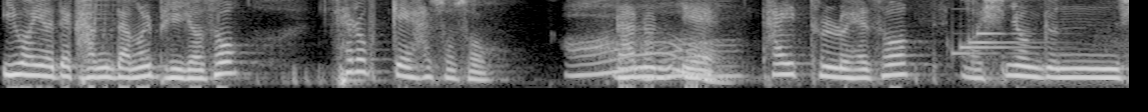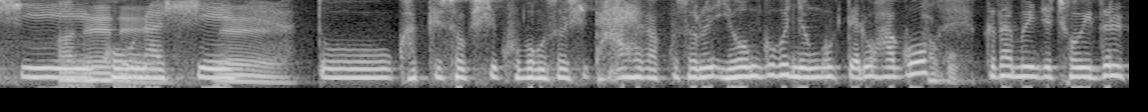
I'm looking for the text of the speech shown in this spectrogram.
이화여대 강당을 빌려서 새롭게 하소서라는 아. 예 타이틀로 해서 어, 신영균 씨, 아, 네, 네. 고은아 씨, 네. 또 곽규석 씨, 구봉서 씨다 해갖고서는 연극은 연극대로 하고, 하고. 그다음에 이제 저희들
